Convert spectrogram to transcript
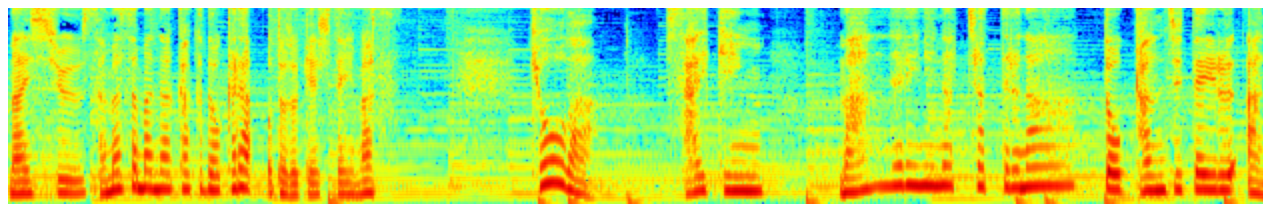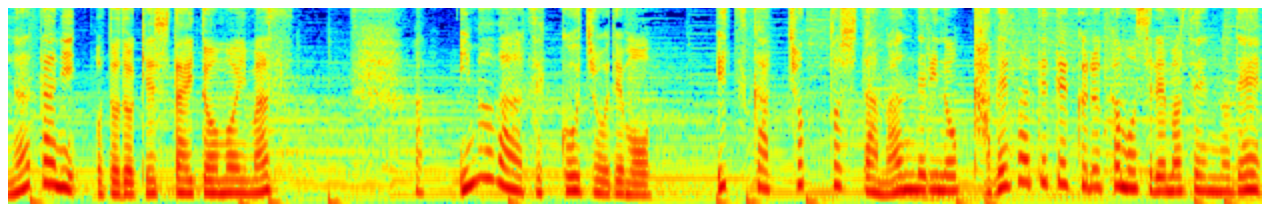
毎週さまざまな角度からお届けしています。今日は最近マンネリになっちゃってるなぁと感じているあなたにお届けしたいと思います。今は絶好調でもいつかちょっとしたマンネリの壁が出てくるかもしれませんので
